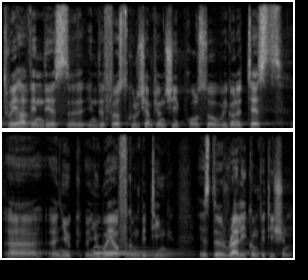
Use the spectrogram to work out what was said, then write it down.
What we have in this, uh, in the first school championship, also we're going to test uh, a new a new way of competing is the rally competition.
